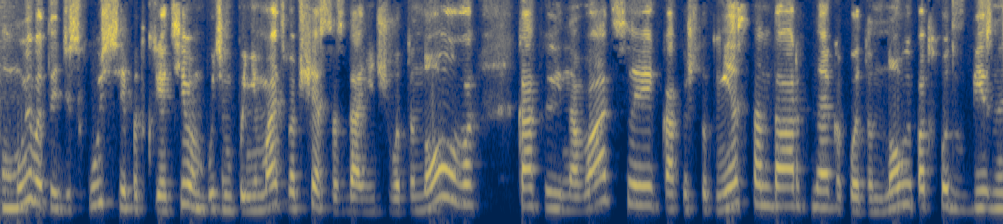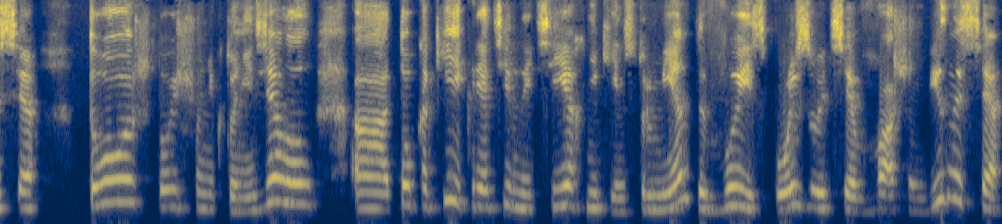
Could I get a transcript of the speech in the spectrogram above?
Мы в этой дискуссии под креативом будем понимать вообще создание чего-то нового, как и инновации, как и что-то нестандартное, какой-то новый подход в бизнесе, то, что еще никто не делал, а, то какие креативные техники, инструменты вы используете в вашем бизнесе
